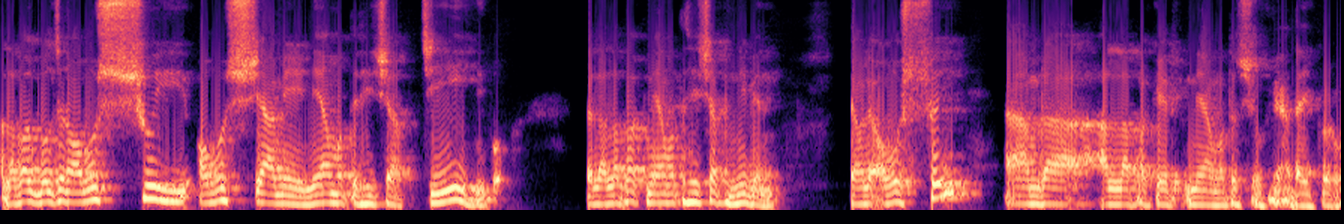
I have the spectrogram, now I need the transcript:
আল্লাহ পাক বলছেন, অবশ্যই অবশ্যই আমি নিয়ামতের হিসাব চেয়েই নিব। তাহলে আল্লাহ পাক নিয়ামতের হিসাব নিবেন। তাহলে অবশ্যই আমরা আল্লাহ পাকের নিয়ামতের শুকরিয়া আদায় করব।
